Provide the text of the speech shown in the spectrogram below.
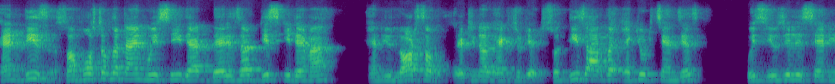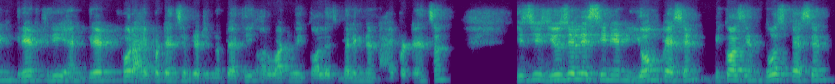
And these, so most of the time we see that there is a disc edema and you lots of retinal exudate. So these are the acute changes which is usually seen in grade 3 and grade 4 hypertensive retinopathy or what we call as malignant hypertension. This is usually seen in young patient because in those patients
